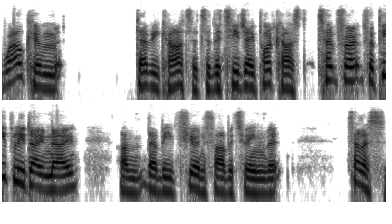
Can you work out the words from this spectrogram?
welcome Debbie Carter to the TJ podcast. For, for people who don't know, um, there'll be few and far between, but tell us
